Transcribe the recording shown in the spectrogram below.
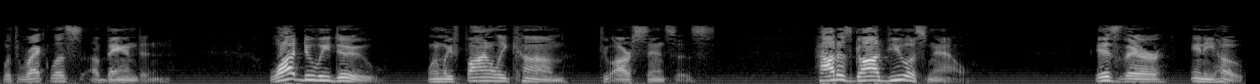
with reckless abandon. What do we do when we finally come to our senses? How does God view us now? Is there any hope?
